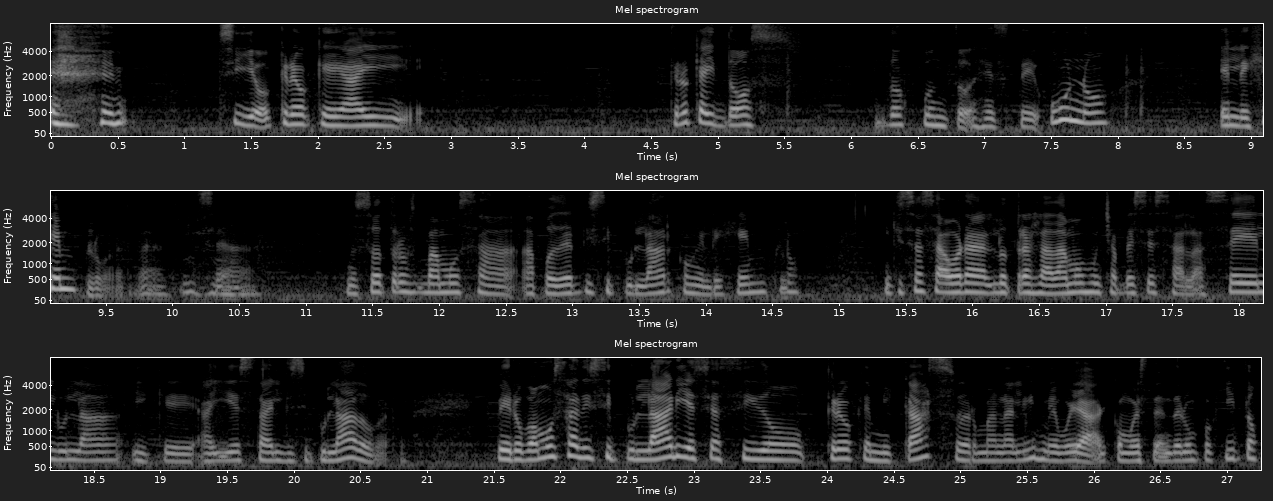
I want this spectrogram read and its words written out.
Sí, yo creo que hay, creo que hay dos, dos puntos. Este, uno, el ejemplo, ¿verdad? O sea, nosotros vamos a, poder disipular con el ejemplo. Y quizás ahora lo trasladamos muchas veces a la célula y que ahí está el discipulado, ¿verdad? Pero vamos a disipular y ese ha sido, creo que en mi caso, hermana Liz, me voy a como extender un poquito.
